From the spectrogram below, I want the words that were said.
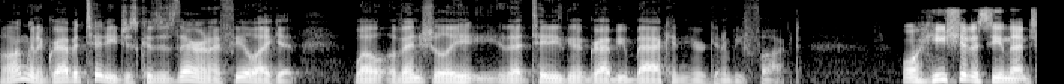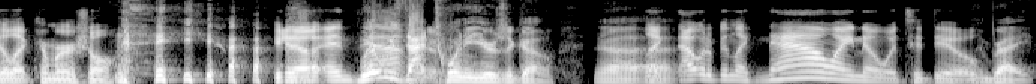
"Oh, I'm going to grab a titty just because it's there and I feel like it," well, eventually that titty's going to grab you back and you're going to be fucked. Well, he should have seen that Gillette commercial. You know, and Where was that 20 years ago? Uh, Like uh, that would have been like, now I know what to do. right.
